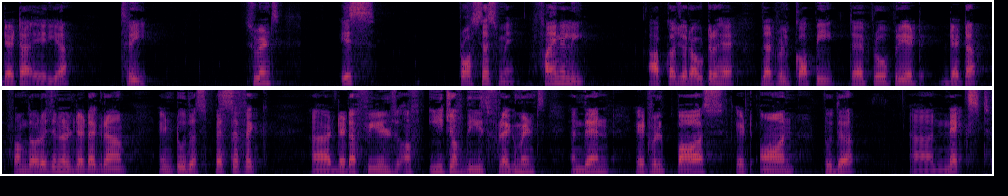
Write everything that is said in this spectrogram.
data three اس پروسیس میں فائنلی آپ کا جو راؤٹر ہے will copy the appropriate data from the original datagram in specific data field of each of these fragment and then it will pass it on to the next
